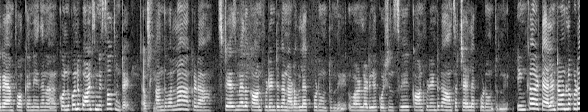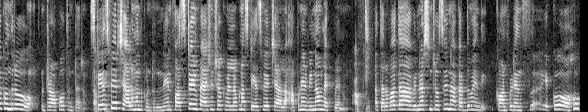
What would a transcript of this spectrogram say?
ర్యాంప్ వాక్ అని ఏదైనా కొన్ని కొన్ని పాయింట్స్ మిస్ అవుతుంటాయి. అందువల్ల అక్కడ స్టేజ్ మీద కాన్ఫిడెంట్గా నడవలేకపోవడం ఉంటుంది. వాళ్ళు అడిగే క్వశ్చన్స్కి కాన్ఫిడెంట్గా ఆన్సర్ చేయలేకపోవడం ఉంటుంది. ఇంకా టాలెంట్ రౌండ్లో కూడా కొందరు డ్రాప్ అవుతుంటారు. స్టేజ్ ఫియర్ చాలా మందికి ఉంటుంది. నేను ఫస్ట్ టైం ఫ్యాషన్ షోకి వెళ్ళినప్పుడు నా స్టేజ్ ఫియర్ చాలా. అప్పుడు నేను విన్ అవ్వలేకపోయాను. ఓకే ఆ తర్వాత విన్నర్స్ని చూసి నాకు అర్థమైంది. కాన్ఫిడెన్స్ ఎక్కువ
